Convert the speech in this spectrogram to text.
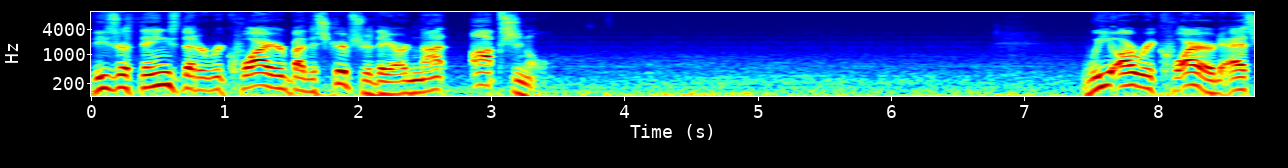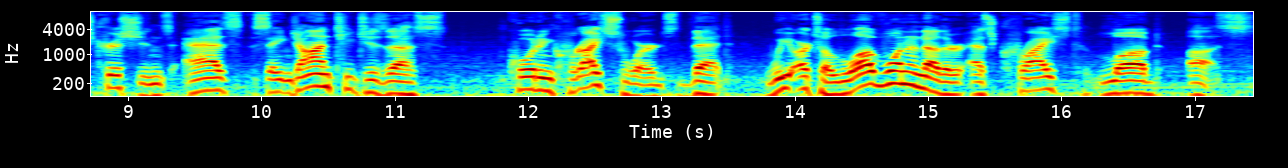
These are things that are required by the scripture, they are not optional. We are required as Christians, as St. John teaches us, quoting Christ's words, that we are to love one another as Christ loved us.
